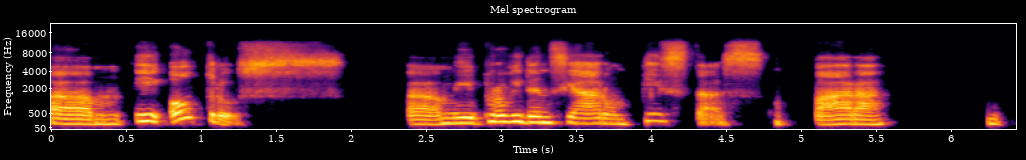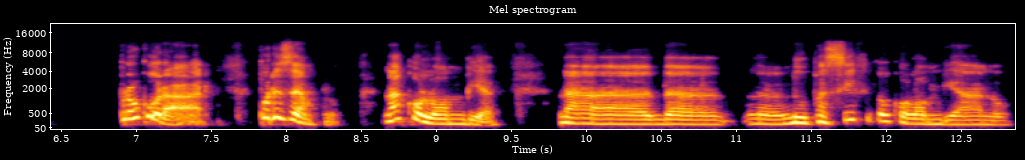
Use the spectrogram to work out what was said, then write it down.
Um, e outros uh, me providenciaram pistas para procurar. Por exemplo, na Colômbia, na, no Pacífico colombiano,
